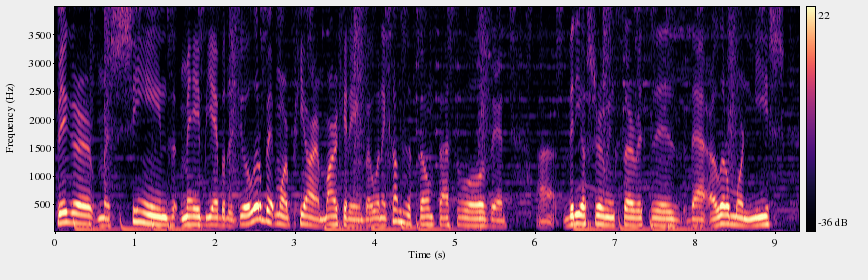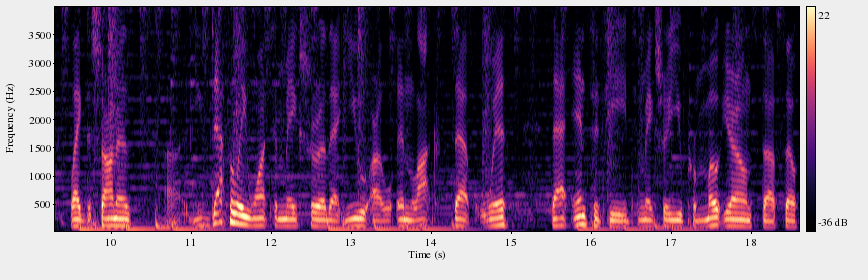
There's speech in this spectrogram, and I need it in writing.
bigger machines may be able to do a little bit more PR and marketing, but when it comes to film festivals and uh, video streaming services that are a little more niche, like Deshauna's, uh, you definitely want to make sure that you are in lockstep with that entity to make sure you promote your own stuff. So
